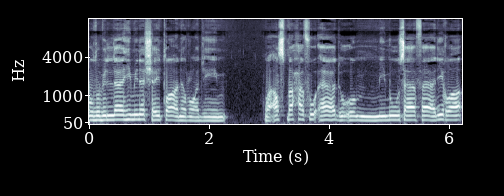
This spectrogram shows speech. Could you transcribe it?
أعوذ بالله من الشيطان الرجيم. وأصبح فؤاد أم موسى فارغا.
